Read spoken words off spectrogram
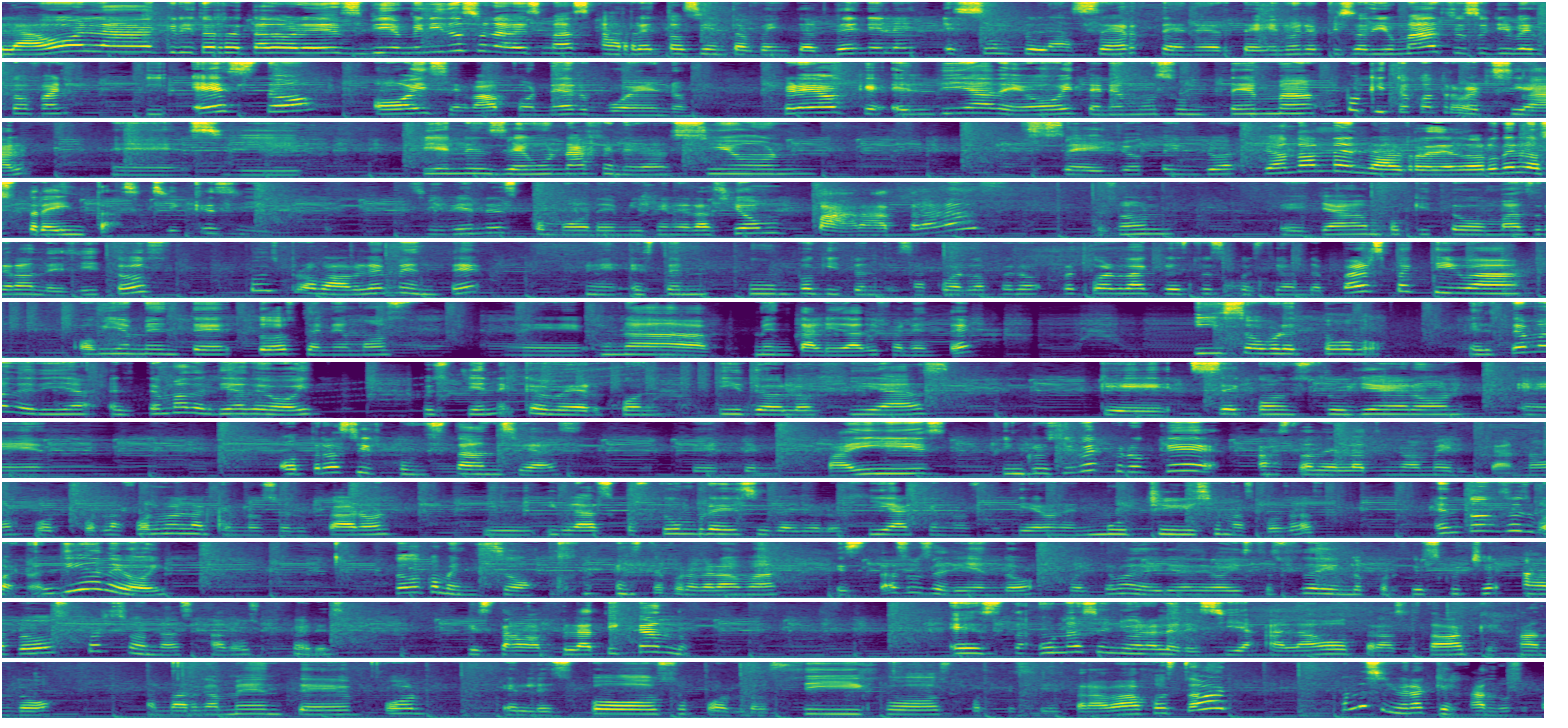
Hola, hola, queridos retadores, bienvenidos una vez más a Reto 120 Benelete. Es un placer tenerte en un episodio más. Yo soy Yvette Hoffman y esto hoy se va a poner bueno. Creo que el día de hoy tenemos un tema un poquito controversial. Eh, si vienes de una generación, no sé, yo, tengo, yo ando en el alrededor de los 30, así que si, si vienes como de mi generación para atrás, que son eh, ya un poquito más grandecitos, pues probablemente eh, estén un poquito en desacuerdo, pero recuerda que esto es cuestión de perspectiva. Obviamente todos tenemos eh, una mentalidad diferente y sobre todo el tema de día, el tema del día de hoy, pues tiene que ver con ideologías que se construyeron en otras circunstancias de, mi país, inclusive creo que hasta de Latinoamérica, ¿no? Por, por la forma en la que nos educaron y, y, las costumbres y la ideología que nos metieron en muchísimas cosas. Entonces, bueno, el día de hoy todo comenzó, este programa está sucediendo, o el tema del día de hoy está sucediendo porque escuché a dos personas, a dos mujeres, que estaban platicando. Esta, una señora le decía a la otra, se estaba quejando amargamente por el esposo, por los hijos, porque si el trabajo. Estaba una señora quejándose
